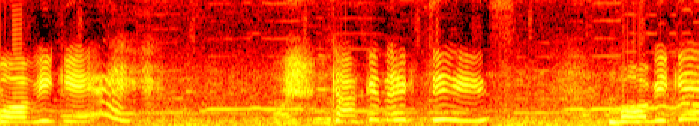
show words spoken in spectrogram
ববিকে। কাকে দেখছিস? ববিকে?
